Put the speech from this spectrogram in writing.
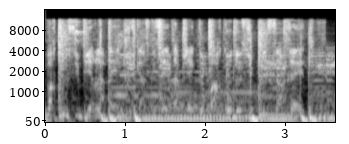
partout subir la haine jusqu'à ce que cet abject parcours de supplice s'arrête.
